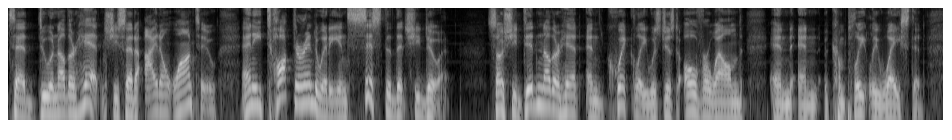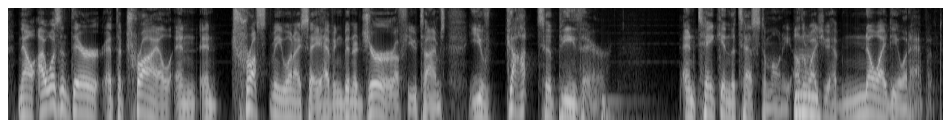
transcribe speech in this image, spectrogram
said do another hit. She said i don't want to. And he talked her into it. He insisted that she do it. So she did another hit and quickly was just overwhelmed and and completely wasted. Now i wasn't there at the trial and and trust me when i say having been a juror a few times you've got to be there and take in the testimony. Mm-hmm. Otherwise you have no idea what happened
